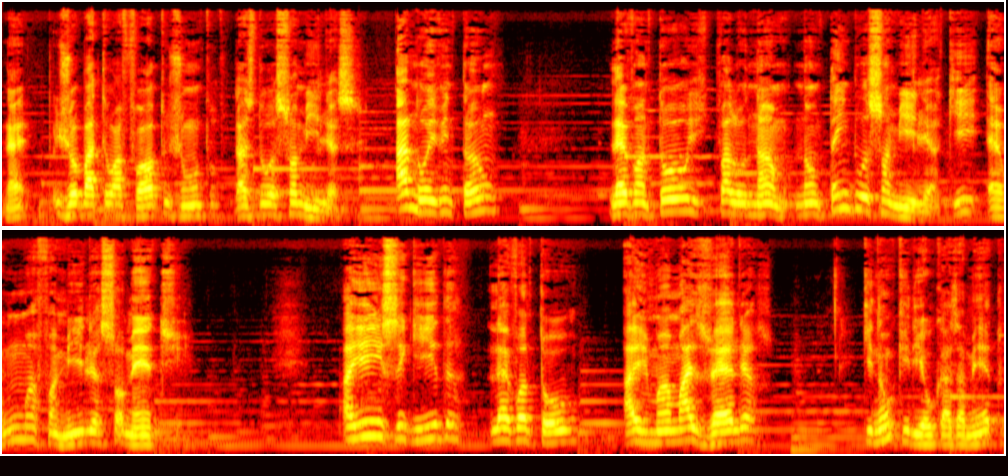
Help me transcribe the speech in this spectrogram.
né, bateu uma foto junto das duas famílias. A noiva então levantou e falou: Não, não tem duas famílias, aqui é uma família somente. Aí em seguida levantou a irmã mais velha que não queria o casamento,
